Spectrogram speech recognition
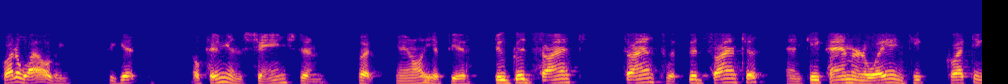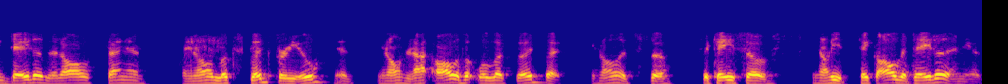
quite a while to to get opinions changed, and but you know, if you do good science science with good scientists and keep hammering away and keep collecting data that all kind of, you know, looks good for you. It, you know, not all of it will look good, but, you know, it's the, it's the case of, you know, you take all the data and you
